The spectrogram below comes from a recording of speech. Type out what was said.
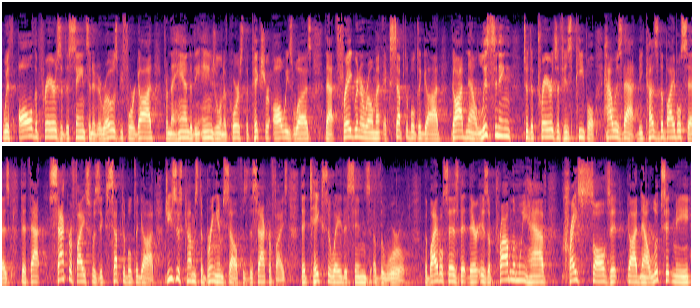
with all the prayers of the saints. And it arose before God from the hand of the angel. And of course, the picture always was that fragrant aroma acceptable to God. God now listening to the prayers of his people. How is that? Because the Bible says that that sacrifice was acceptable to God. Jesus comes to bring himself as the sacrifice that takes away the sins of the world. The Bible says that there is a problem we have. Christ solves it. God now looks at me,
